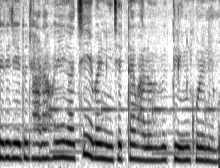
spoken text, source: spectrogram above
থেকে যেহেতু ঝাড়া হয়ে গেছে, এবার নিচেরটা ভালোভাবে ক্লিন করে নেব।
